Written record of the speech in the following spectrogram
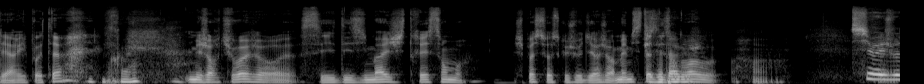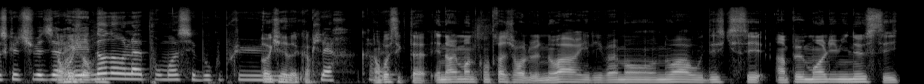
les Harry Potter. Ouais. Mais genre, tu vois, genre, euh, c'est des images très sombres. Je sais pas si tu vois ce que je veux dire. Genre, même si t'as des endroits où. Ah. Si, ouais, je vois ce que tu veux dire. Genre- Non, non, là, pour moi, c'est beaucoup plus Ok, d'accord. clair. quand En même. gros, c'est que t'as énormément de contrastes. Genre, le noir, il est vraiment noir, ou dès que c'est un peu moins lumineux, c'est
